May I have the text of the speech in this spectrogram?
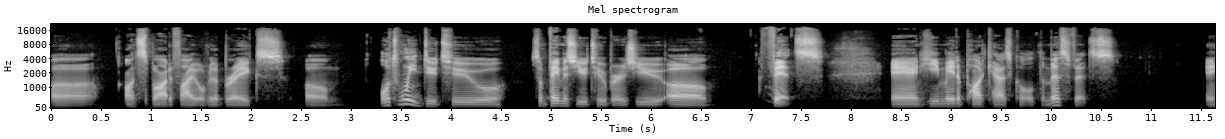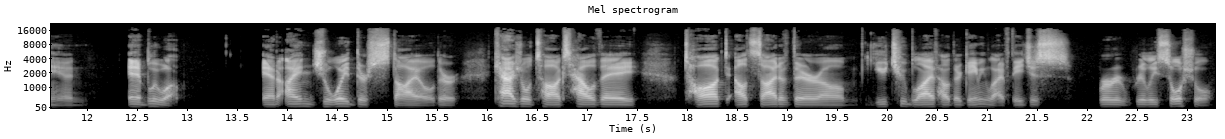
uh, on Spotify over the breaks. Um, ultimately, due to some famous YouTubers, you uh, Fitz, and he made a podcast called The Misfits, and and it blew up. And I enjoyed their style, their casual talks, how they talked outside of their um, YouTube life, how their gaming life. They just were really social,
